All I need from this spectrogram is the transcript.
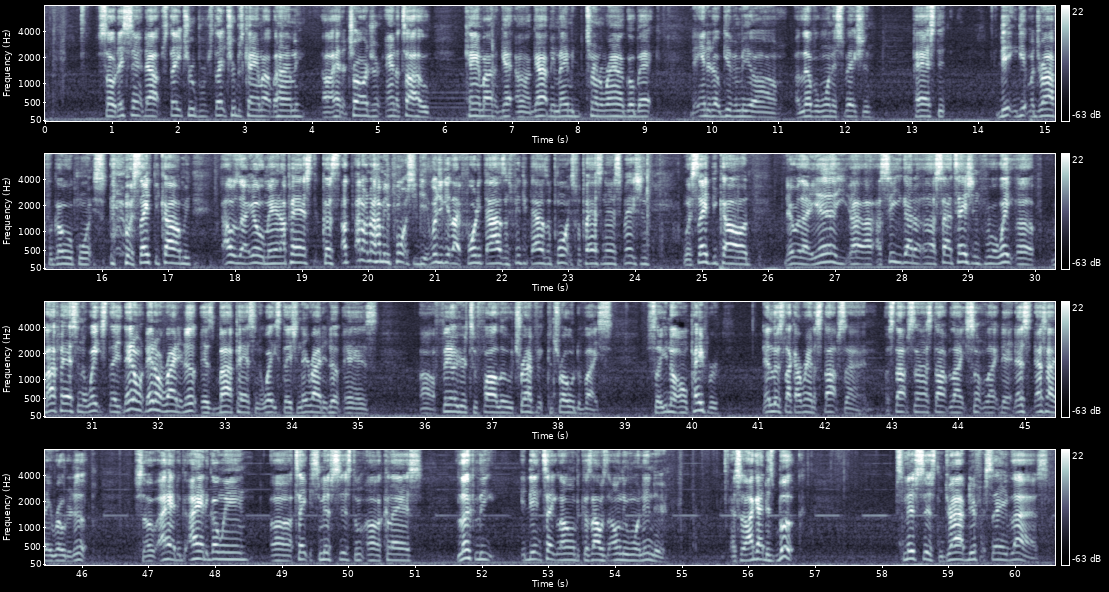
So they sent out state troopers. State troopers came out behind me. Uh, I had a Charger and a Tahoe. Came out and got, uh, got me, made me turn around, go back. They ended up giving me uh, a level one inspection. Passed it. Didn't get my drive for gold points. when safety called me, I was like, yo, man, I passed, because I, I, don't know how many points you get. What'd you get, like 40,000, 50,000 points for passing the inspection? When safety called, they were like, yeah, I, I see you got a, a, citation for a weight, uh, bypassing the weight station. They don't, they don't write it up as bypassing the weight station. They write it up as uh, failure to follow traffic control device. So, you know, on paper, that looks like I ran a stop sign. A stop sign, stop light, something like that. That's that's how they wrote it up. So I had to I had to go in, uh, take the Smith system uh, class. Luckily, it didn't take long because I was the only one in there. And so I got this book, Smith System, Drive Different, Save Lives.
